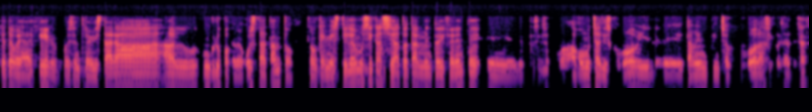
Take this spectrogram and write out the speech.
¿Qué te voy a decir? Pues entrevistar a, a, un grupo que me gusta tanto, que aunque mi estilo de música sea totalmente diferente, eh, pues eso, hago muchas disco móvil, eh, también pincho bodas y cosas de esas.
